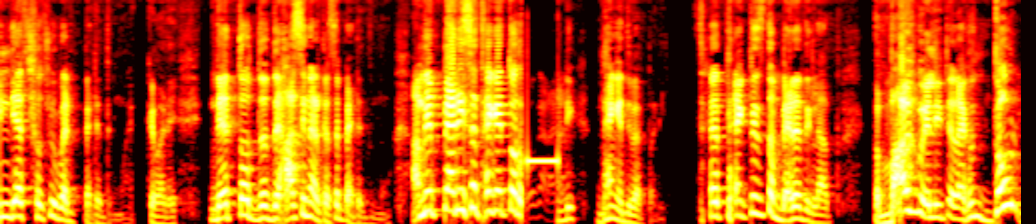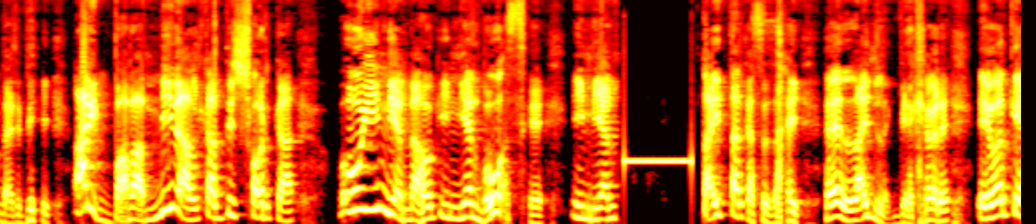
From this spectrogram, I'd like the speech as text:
ইন্ডিয়ার শ্বশুর বাড়ি পেটে দেবো একেবারে। তো হাসিনার কাছে পেটে দেবো আমি প্যারিসে থেকে তোর আড্ডি ভেঙে দিবার পারি। প্র্যাকটিস তো বেড়ে দিলাম। তো বাঙ্গু এলিটার এখন দৌড় বেড়বি আরে বাবা, মিনাল কান্তি সরকার। ও ইন্ডিয়ান না হোক ইন্ডিয়ান বউ আছে ইন্ডিয়ান তাই তার কাছে যাই। হ্যাঁ লাইন লাগবে একেবারে। এবার কে,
